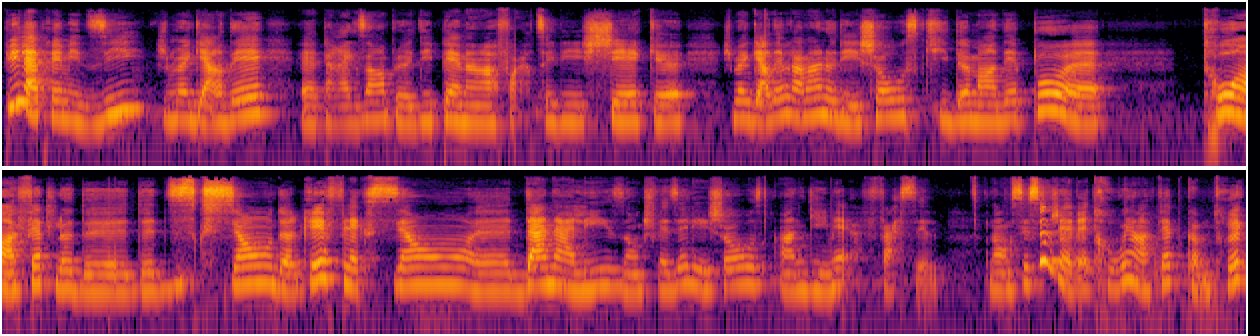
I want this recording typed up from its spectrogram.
Puis l'après-midi, je me gardais, euh, par exemple, des paiements à faire, tu des chèques. Euh, je me gardais vraiment là, des choses qui demandaient pas euh, trop, en fait, de, de discussion, de réflexion, d'analyse. Donc, je faisais les choses, entre guillemets, faciles. Donc, c'est ça que j'avais trouvé, en fait, comme truc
